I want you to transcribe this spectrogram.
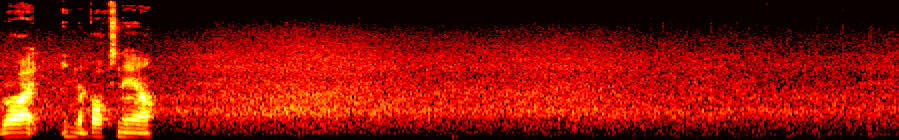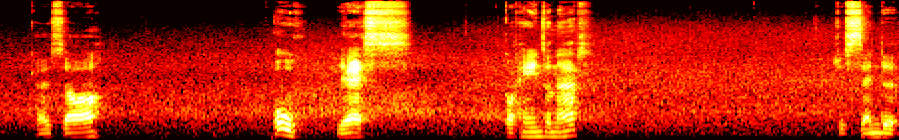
Right in the box now. Okay, Saar. Oh, yes. Got hands on that. Just send it.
